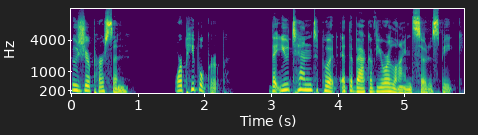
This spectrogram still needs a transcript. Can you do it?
who's your person or people group that you tend to put at the back of your line, so to speak?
